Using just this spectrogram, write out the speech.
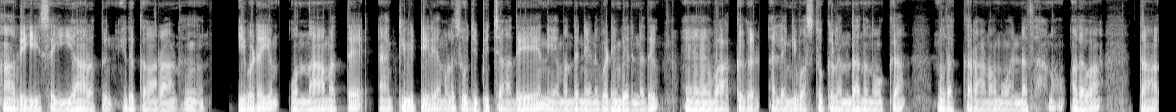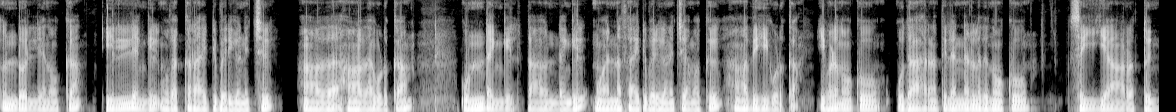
ഹാദിഹി സയ്യാറത്തുൻ. ഇത് കാറാണ്. ഇവിടെയും ഒന്നാമത്തെ ആക്ടിവിറ്റിയിൽ നമ്മൾ സൂചിപ്പിച്ച അതേ നിയമം തന്നെയാണ് ഇവിടെയും വരുന്നത്. വാക്കുകൾ അല്ലെങ്കിൽ വസ്തുക്കൾ എന്താണെന്ന് നോക്കുക. മുതക്കറാണോ മുന്നസാണോ അഥവാ താ ഉണ്ടോ ഇല്ലേ നോക്കുക. ഇല്ലെങ്കിൽ മുതക്കറായിട്ട് പരിഗണിച്ച് ഹാദ ഹാദ കൊടുക്കാം. ഉണ്ടെങ്കിൽ താ ഉണ്ടെങ്കിൽ മുഅന്നസായിട്ട് പരിഗണിച്ച് നമുക്ക് ഹാദിഹി കൊടുക്കാം. ഇവിടെ നോക്കൂ ഉദാഹരണത്തിൽ തന്നെ ഉള്ളത് നോക്കൂ. സയ്യാറത്തുൻ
